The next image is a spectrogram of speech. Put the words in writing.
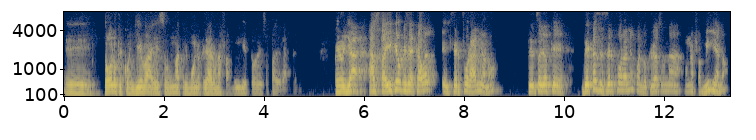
eh, todo lo que conlleva eso, un matrimonio, crear una familia y todo eso para adelante. Pero ya, hasta ahí creo que se acaba el ser foráneo, ¿no? pienso yo que dejas de ser foráneo cuando creas una, una familia, ¿no?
